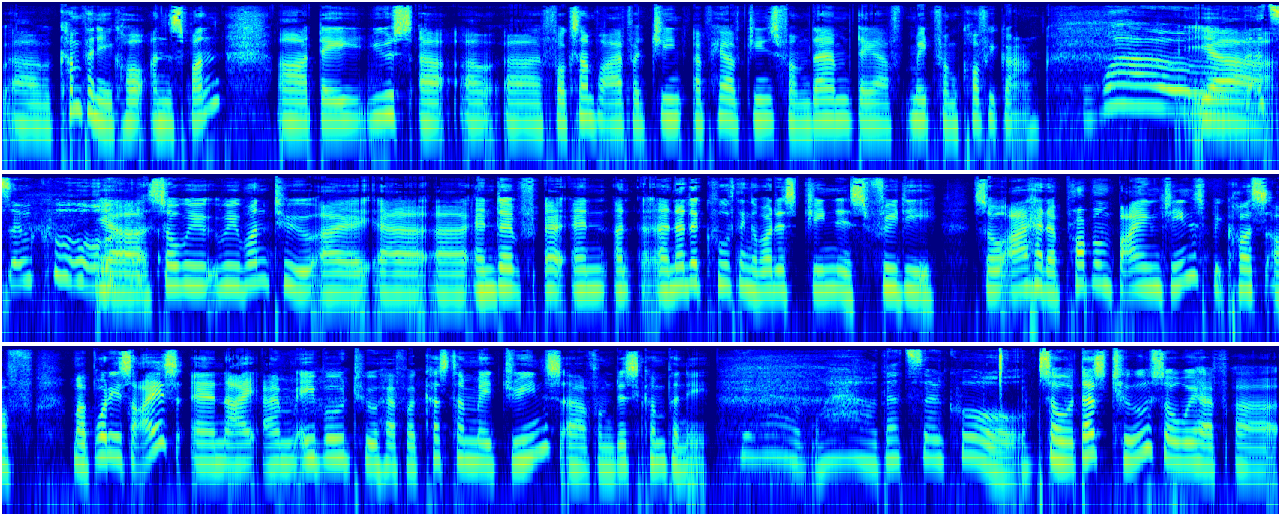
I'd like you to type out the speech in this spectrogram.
uh, company called Unspun. Uh, they use, uh, uh, uh, for example, I have a, jean, a pair of jeans from them. They are made from coffee ground. Wow! Yeah. That's so cool. Yeah, so we, we want to, uh, uh, uh, and the, uh, and another cool thing about this jean is 3D. So I had a problem buying jeans because of my body size, and I am able to have a custom made jeans uh, from this company. Yeah, wow, that's so cool. So that's two. So we have uh,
